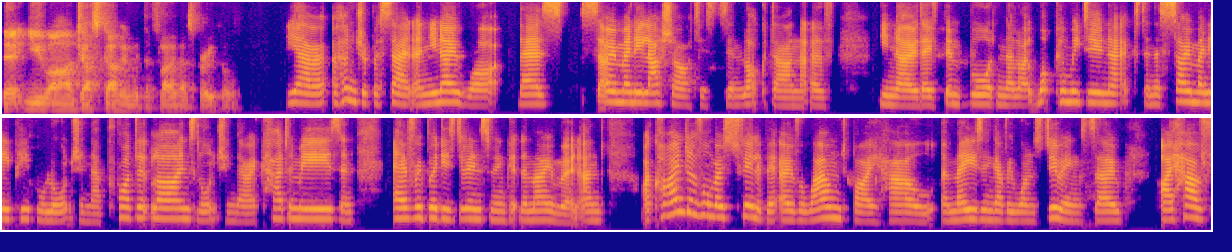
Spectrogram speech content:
that you are just going with the flow. That's pretty cool. Yeah 100% and you know what? There's so many lash artists in lockdown that have you know they've been bored and they're like what can we do next and there's so many people launching their product lines launching their academies and everybody's doing something at the moment and i kind of almost feel a bit overwhelmed by how amazing everyone's doing so i have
